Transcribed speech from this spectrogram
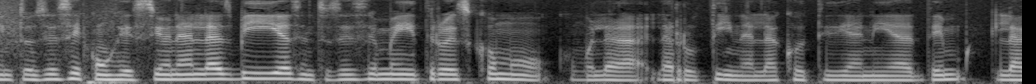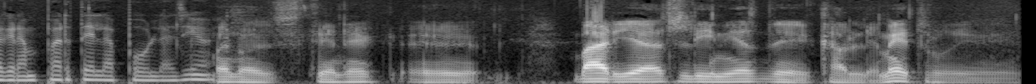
entonces se congestionan las vías, entonces ese metro es como, como la, rutina, la cotidianidad de la gran parte de la población. Bueno, tiene eh, varias líneas de cable metro de,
